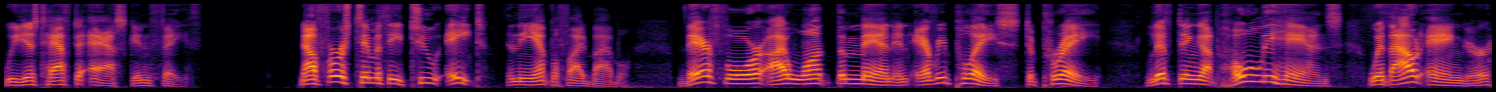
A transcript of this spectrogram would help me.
We just have to ask in faith. Now, 1 Timothy 2 8 in the Amplified Bible. Therefore, I want the men in every place to pray, lifting up holy hands without anger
